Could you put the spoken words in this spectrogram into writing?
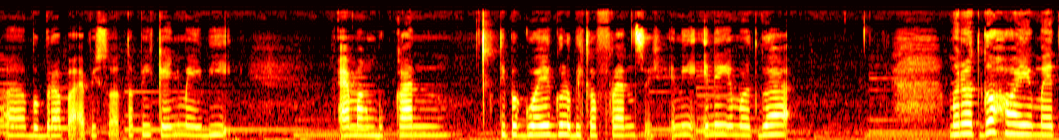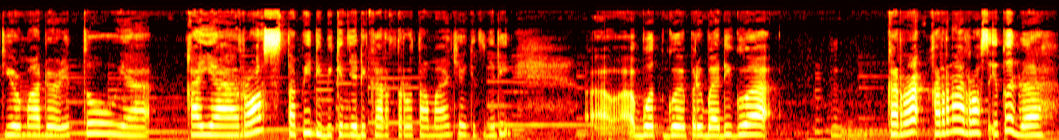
uh, beberapa episode tapi kayaknya maybe emang bukan tipe gue ya gue lebih ke friends sih. Ini ini menurut gue menurut gue How I Met Your Mother itu ya kayak Ross tapi dibikin jadi karakter utama aja gitu. Jadi uh, buat gue pribadi gue karena karena Ross itu adalah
